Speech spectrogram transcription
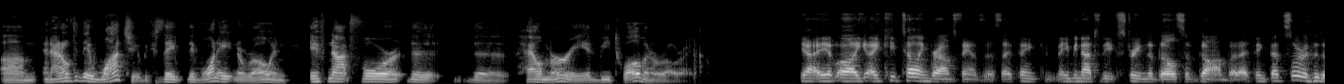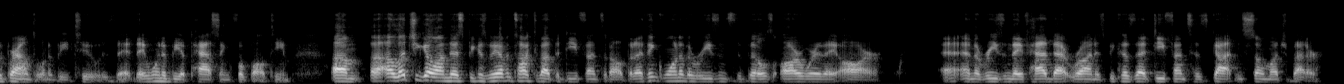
um, and I don't think they want to because they they've won eight in a row, and if not for the the Hail Murray, it'd be twelve in a row right now. Yeah, well, I, I, keep telling Browns fans this. I think maybe not to the extreme the Bills have gone, but I think that's sort of who the Browns want to be too. Is that they want to be a passing football team. Um, I'll let you go on this because we haven't talked about the defense at all. But I think one of the reasons the Bills are where they are, and the reason they've had that run is because that defense has gotten so much better.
